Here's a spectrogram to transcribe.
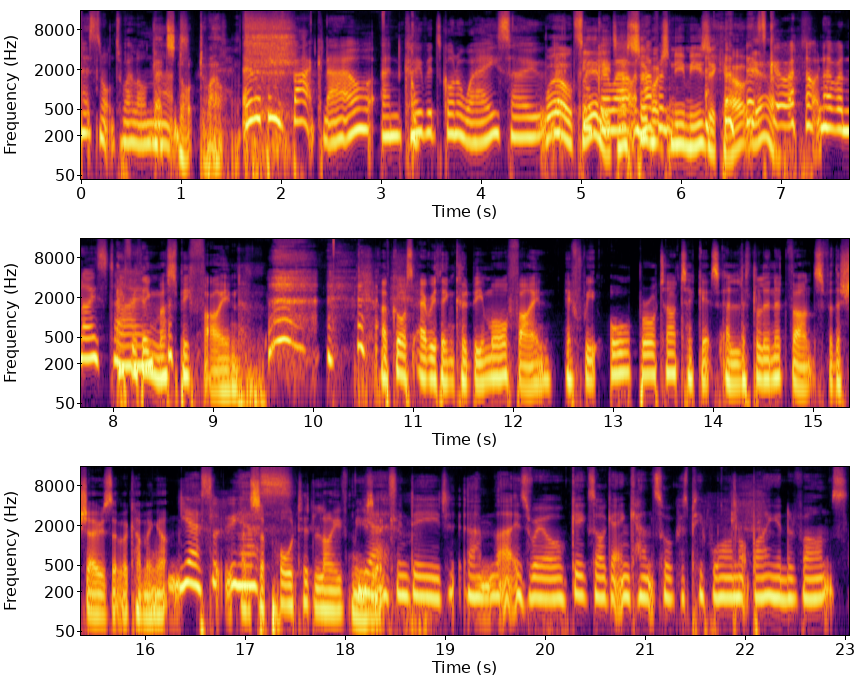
Let's not dwell on that. Let's not dwell. Everything's back now, and COVID's gone away. So Well, let's clearly, go it has so much a- new music out. Let's yeah. go out and have a nice time. Everything must be fine. of course, everything could be more fine if we all brought our tickets a little in advance for the shows that were coming up Yes, l- and supported live music. Yes, indeed. Um, that is real. Gigs are getting cancelled because people are not buying in advance.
